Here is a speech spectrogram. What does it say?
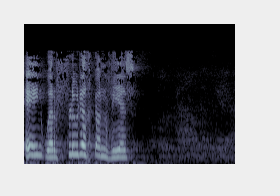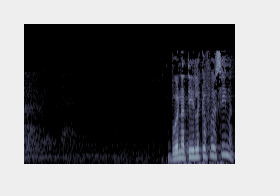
en oorvloedig kan wees. Bonatuurlike voorsiening.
